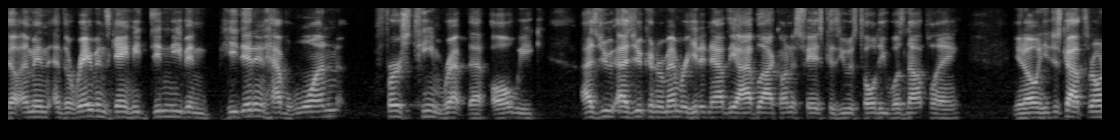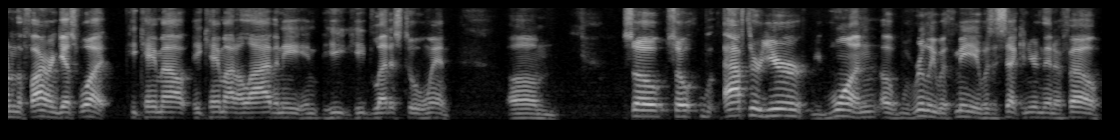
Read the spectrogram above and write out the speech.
I mean, and the Ravens game, he didn't even he didn't have one first team rep that all week. As you as you can remember, he didn't have the eye black on his face because he was told he was not playing. You know, and he just got thrown in the fire. And guess what? He came out. He came out alive, and he and he he led us to a win. Um, so so after year one really with me, it was the second year in the NFL.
